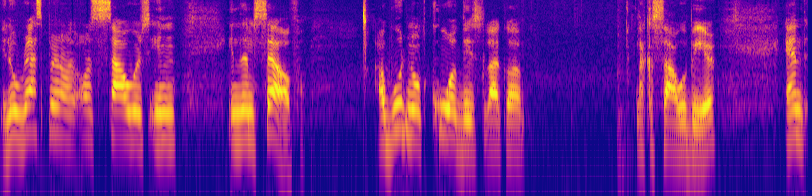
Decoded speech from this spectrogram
you know, raspberry are, are sours in in themselves. I would not call this like a like a sour beer, and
